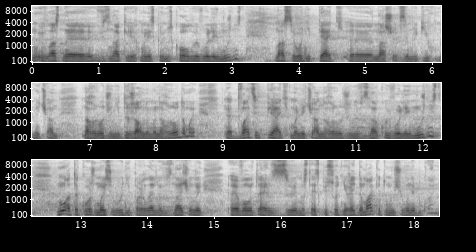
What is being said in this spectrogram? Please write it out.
Ну і власне відзнаки Хмельницького міського голови воля і мужність. У нас сьогодні п'ять е, наших земляків хмельничан нагороджені державними нагородами, е, 25 хмельничан нагороджені відзнакою воля і мужність. Ну а також ми сьогодні паралельно відзначили е, волонтерів з мистецької сотні гайдамаки, тому що вони буквально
